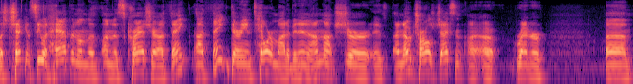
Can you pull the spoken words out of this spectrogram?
Let's check and see what happened on the on this crash here. I think I think Darian Taylor might have been in it. I'm not sure. It's, I know Charles Jackson, uh, uh, rather, um,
